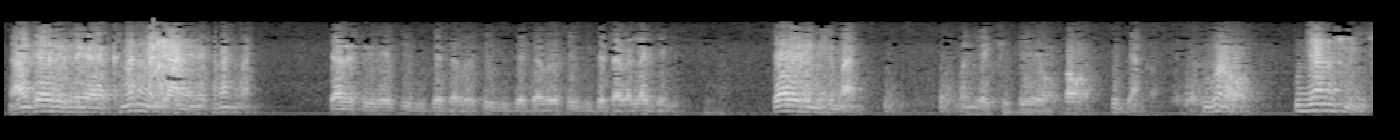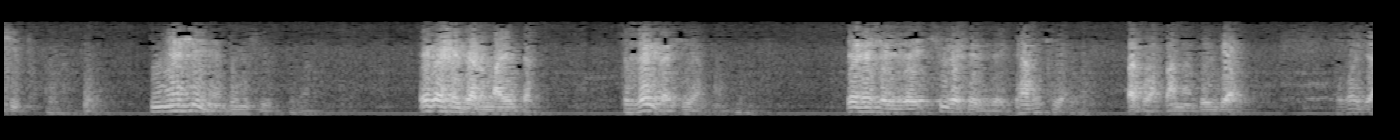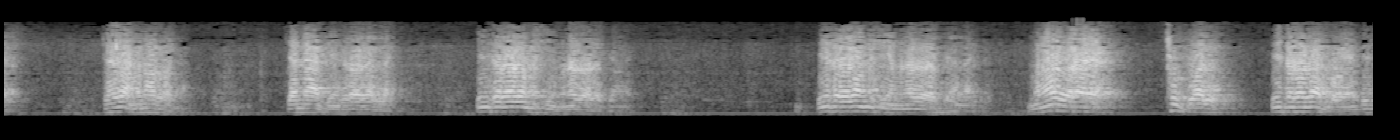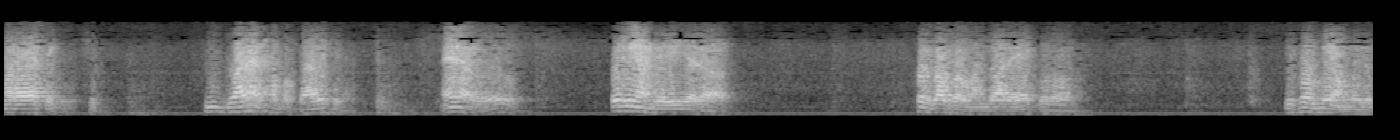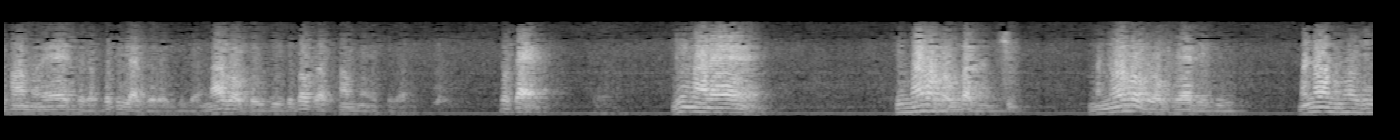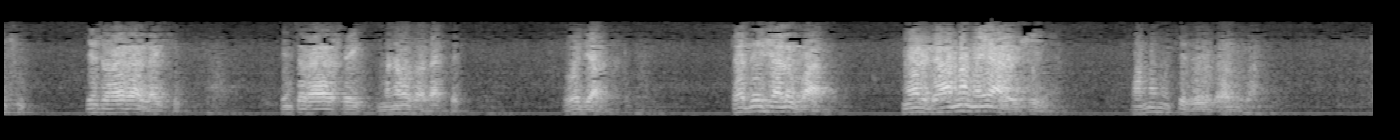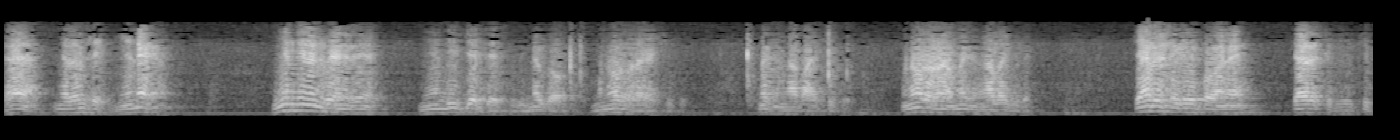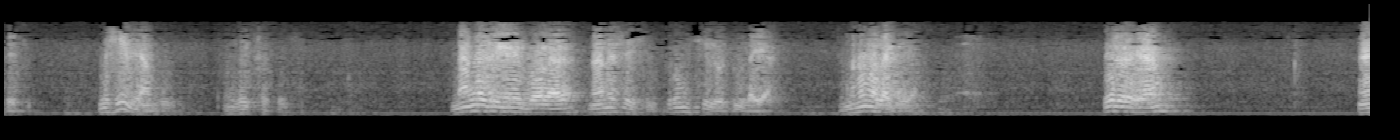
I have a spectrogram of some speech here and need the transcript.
နာကြားစိတ်ကခဏခဏကြားနေတယ်ခဏခဏကြားတဲ့စိတ်လေးဖြစ်ပြီးပြတ်တယ်ပဲဖြစ်ပြီးပြတ်တယ်ပဲဖြစ်ပြီးပြတ်တယ်ပဲလိုက်ကြည့်ကြားတဲ့စိတ်မရှိမှမရိတ်ဖြစ်တယ်တော့သူပြန်တော့သူကတော့သူများမရှိရှိတယ် သူများရှိရင်သူမရှိဘူးဧကစိတ်ဓမ္မယုတ်တာဒီစိတ်လည်းရှိရမှာတဲ့တဲ့စိတ်တွေရှိတဲ့စိတ်တွေဒါလည်းရှိရမှာတတ်တော်တန်တန်သိပြောက်ဘုရားကြဒါကမနောတော့တာကျန်တာပြင်ကြရတာလိုက်ပြင်ကြရတာမရှိမနောတော့တာပြန်လိုက်ပြင်ကြရတာမရှိမနောတော့တာပြန်လိုက်မနောတော့တာချုပ်သွားလို့ပြင်ကြရတာပေါ်ရင်ပြင်ကြရတာစိတ်ရှိဒီကြွားရဆောက်ပေါ်ဒါလေးရှိတယ် အဲ့ဒါကိုပုရိယံတွေကြတော့ဘုရားဘောဝန်သွားတယ်ကိုတော့ဒီဖို့မအောင်လို့ဖမ်းမယ်ဆိုတော့ပုရိယဆိုတော့ဒီကငါးဘောက်ကိုဒီဒီဘောက်ကဖမ်းမယ်ဆိုတော့ဘုကဲဒီမှာလဲဒီငါးဘောက်ကဥပဒံရှိမနောဘောက်တော့ဖျားတယ်ဒီမနောမနောချင်းရှိပြင်စောရလိုက်ရှိပြင်စောရစိတ်မနောသာတစိတ်ဘုရား ဒါသိချလို့ပါငါဒါမှမရလို့ရှိရင်ဘာမှမဖြစ်လို့တော့ဘူးဒါညလုံးစိတ်မြင်တဲ့မြင်နေတဲ့တွင်မြင်ပြီးပြတ်တယ်ဆိုပြီးနောက်တော့မနောရရရှိတယ်မဂ္ဂင်၅ပါးရှိတယ်မနောရရမဂ္ဂင်၅ပါးရှိတယ်ကြားတဲ့စိတ်ကလေးပေါ်နေကြားတဲ့စိတ်ကလေးဖြစ်တယ်မရှိပြန်ဘူးလိတ်ဆက်စိတ်နာနဲ့စိတ်ကလေးပေါ်လာတယ်နာနဲ့စိတ်ရှိသူတို့မရှိလို့တူလိုက်ရမနောမလိုက်ကြရ ဒီလိုကအဲ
